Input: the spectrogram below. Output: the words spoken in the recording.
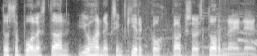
tuossa puolestaan Johanneksen kirkko kaksoistorneineen.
